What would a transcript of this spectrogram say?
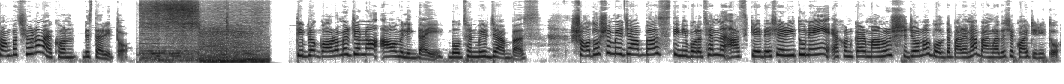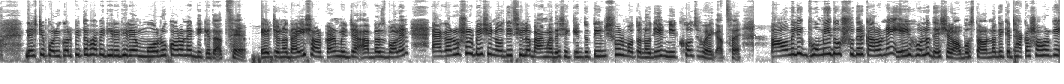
সংবাদ শিরোনাম এখন বিস্তারিত। তীব্র গরমের জন্য আওয়ামী লীগ দায়ী, বলছেন মির্জা আব্বাস। সদস্য মির্জা আব্বাস, তিনি বলেছেন, আজকে দেশে ঋতু নেই, এখনকার মানুষজনও বলতে পারে না বাংলাদেশে কয়টি ঋতু। দেশটি পরিকল্পিতভাবে ধীরে ধীরে মরুকরণের দিকে যাচ্ছে। এর জন্য দায়ী সরকার মির্জা আব্বাস বলেন, এগারোশোর বেশি নদী ছিল বাংলাদেশে, কিন্তু তিনশোর মতো নদী নিখোঁজ হয়ে গেছে। আওয়ামী লীগ ভূমি দস্যুদের কারণে এই হলো দেশের অবস্থা। অন্যদিকে ঢাকা শহরকে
